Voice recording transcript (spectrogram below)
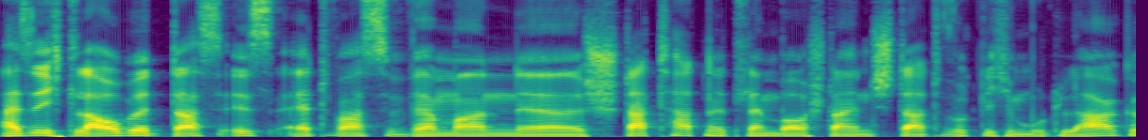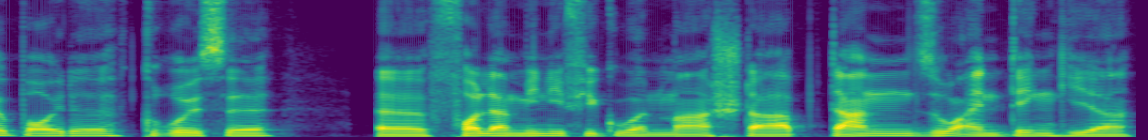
Also ich glaube, das ist etwas, wenn man eine Stadt hat, eine Klemmbausteinstadt, wirkliche Modulargebäudegröße, äh, voller Minifigurenmaßstab, dann so ein Ding hier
